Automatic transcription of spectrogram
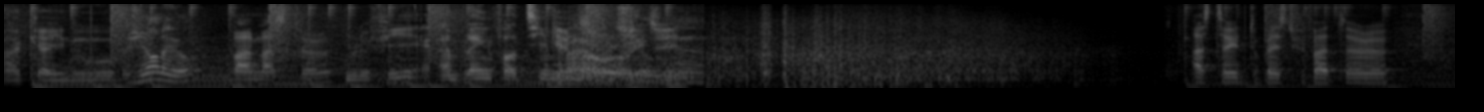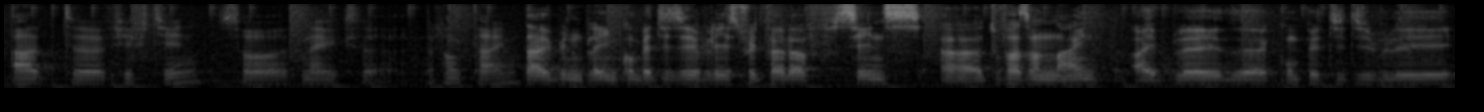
Akainu, Junior Leo. Valmaster. Luffy. I'm playing for Team Gamer Origin. I started to play Street Fighter at uh, 15, so it makes uh, a long time. I've been playing competitively Street Fighter since uh, 2009. I played uh, competitively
